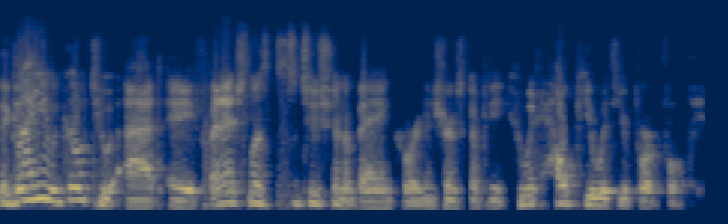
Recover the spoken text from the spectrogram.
the guy you would go to at a financial institution, a bank, or an insurance company who would help you with your portfolio.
